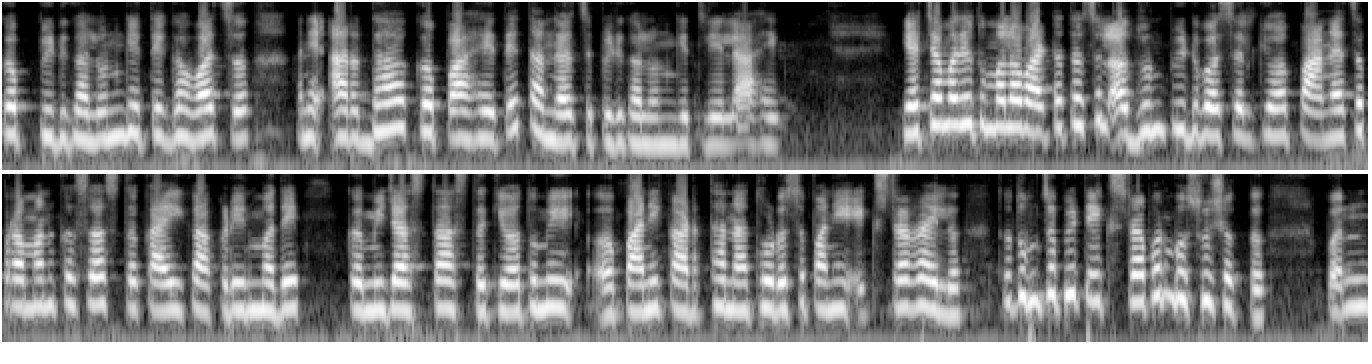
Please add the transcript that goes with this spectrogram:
कप पीठ घालून घेते गव्हाचं आणि अर्धा कप आहे ते तांदळाचं पीठ घालून घेतलेलं आहे. याच्यामध्ये तुम्हाला वाटत असेल अजून पीठ बसेल किंवा पाण्याचं प्रमाण कसं असतं? काही काकडींमध्ये कमी जास्त असतं किंवा तुम्ही पाणी काढताना थोडंसं पाणी एक्स्ट्रा राहिलं तर तुमचं पीठ एक्स्ट्रा पण बसू शकतं. पण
